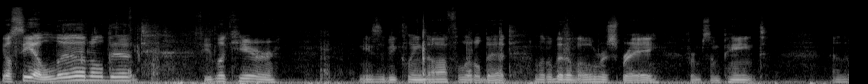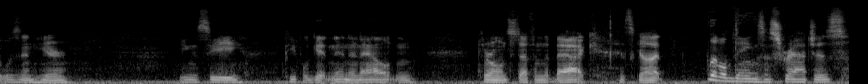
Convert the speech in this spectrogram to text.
You'll see a little bit if you look here, needs to be cleaned off a little bit. A little bit of overspray from some paint uh, that was in here. You can see people getting in and out and throwing stuff in the back. It's got little dings and scratches.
